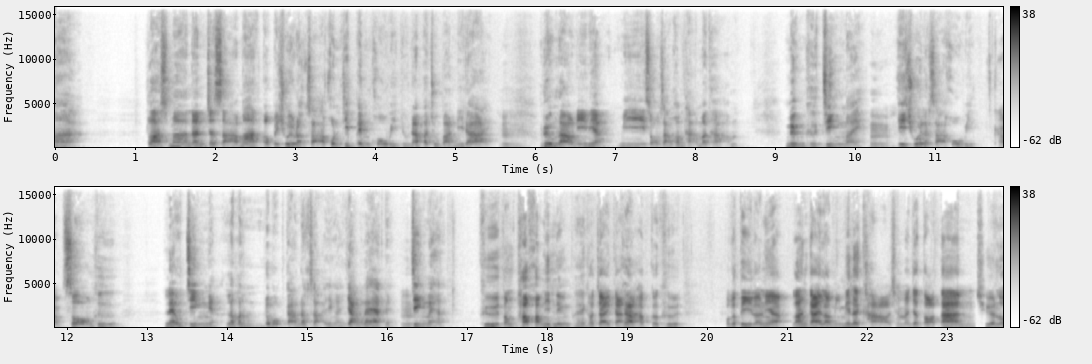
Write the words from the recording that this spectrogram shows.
มาพลาสมานั้นจะสามารถเอาไปช่วยรักษาคนที่เป็นโควิดอยู่ณปัจจุบันนี้ได้อืมเรื่องราวนี้เนี่ยมีสองสามคำถามมาถามหนึ่งคือจริงไหมอืมที่ช่วยรักษาโควิดครับสองคือ แล้วจริงเนี่ยแล้วมันระบบการรักษายังไงอย่างแรกเนี่ยอืมจริงไหมฮะคือต้องเท้าความนิดหนึ่งเพื่อให้เข้าใจกันครับนะครับก็คือป กติแล้วเนี่ยร่างกายเรามีเม็ดเลือดขาวใช่ไหมจะต่อต้านเชื้อโร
